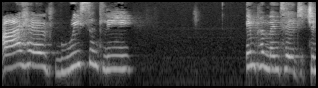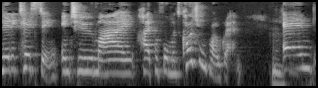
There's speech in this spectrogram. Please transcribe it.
I have recently implemented genetic testing into my high performance coaching program. Mm-hmm. And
